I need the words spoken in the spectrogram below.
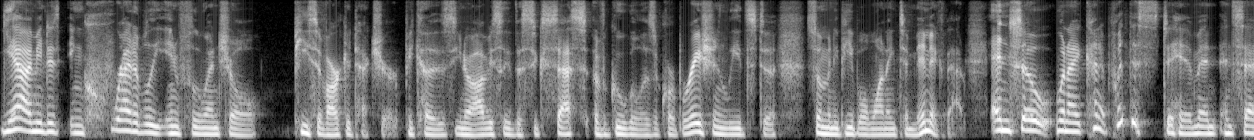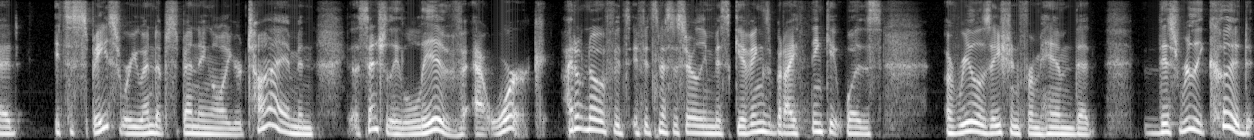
Yeah, I mean, it's incredibly influential piece of architecture because you know obviously the success of Google as a corporation leads to so many people wanting to mimic that and so when i kind of put this to him and, and said it's a space where you end up spending all your time and essentially live at work. I don't know if it's if it's necessarily misgivings, but I think it was a realization from him that this really could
